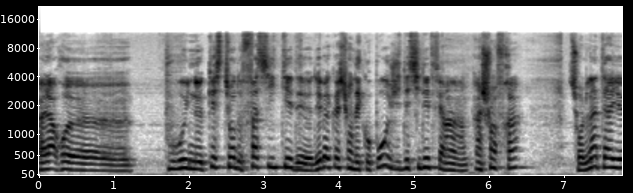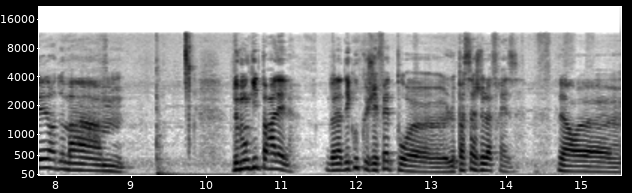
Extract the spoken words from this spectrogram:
Alors, euh, pour une question de facilité d'évacuation des copeaux, j'ai décidé de faire un, chanfrein sur l'intérieur de ma de mon guide parallèle, de la découpe que j'ai faite pour euh, le passage de la fraise. Alors, euh,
